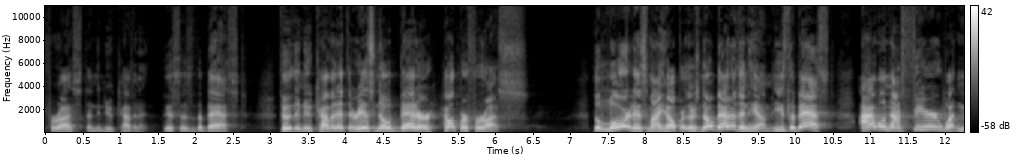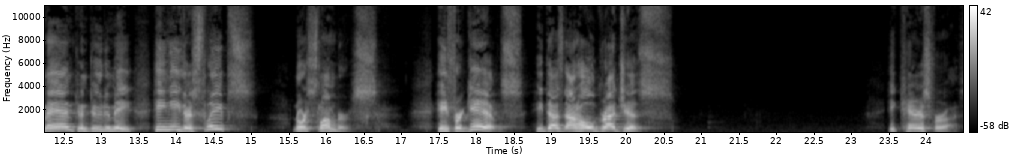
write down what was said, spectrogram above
for us than the new covenant. This is the best. Through the new covenant, there is no better helper for us. The Lord is my helper. There's no better than him. He's the best. I will not fear what man can do to me. He neither sleeps nor slumbers. He forgives. He does not hold grudges. He cares for us.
